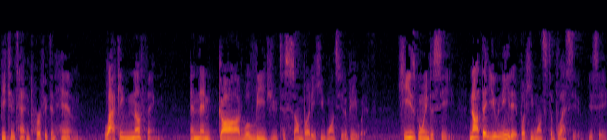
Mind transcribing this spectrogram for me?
Be content and perfect in him, lacking nothing, and then God will lead you to somebody he wants you to be with. He's going to see. Not that you need it, but he wants to bless you, you see.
